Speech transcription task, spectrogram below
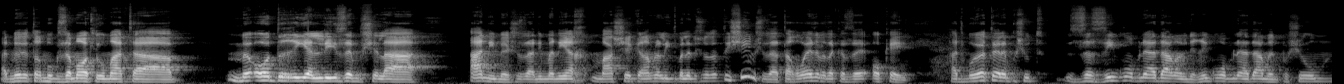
הדמויות יותר מוגזמות לעומת המאוד ריאליזם של האנימה, שזה אני מניח מה שגרם לה להתבלט בשנות ה-90, שזה אתה רואה את זה ואתה כזה, אוקיי, הדמויות האלה הם פשוט זזים כמו בני אדם, הם נראים כמו בני אדם, אין פה שום,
